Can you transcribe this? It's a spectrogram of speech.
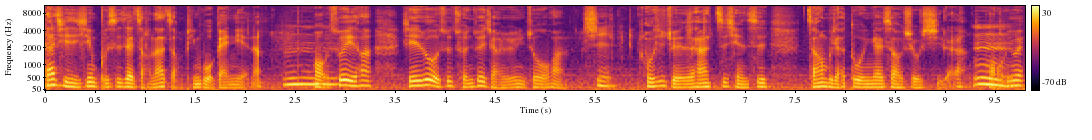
它其实已经不是在涨，它涨苹果概念了。嗯，哦，所以的话，其实如果是纯粹讲元宇宙的话，是。我是觉得它之前是涨比较多，应该是要休息了啦。嗯，因为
